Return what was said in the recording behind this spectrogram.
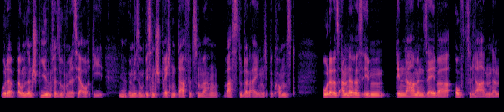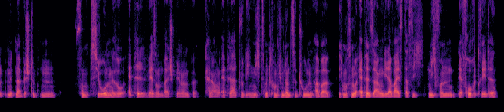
Oder bei unseren Spielen versuchen wir das ja auch, die Ja. irgendwie so ein bisschen sprechend dafür zu machen, was du dann eigentlich bekommst. Oder das andere ist eben, den Namen selber aufzuladen, dann mit einer bestimmten Funktion. Also Apple wäre so ein Beispiel. ne? Keine Ahnung, Apple hat wirklich nichts mit Computern zu tun, aber ich muss nur Apple sagen, die da weiß, dass ich nicht von der Frucht rede.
